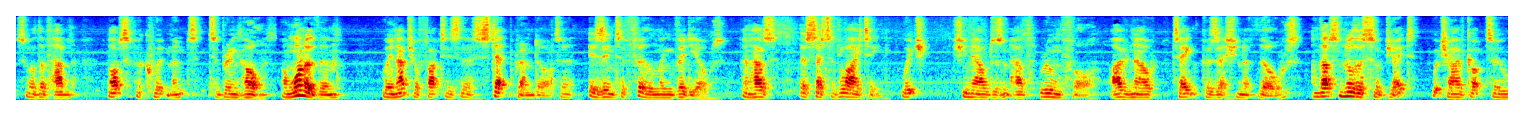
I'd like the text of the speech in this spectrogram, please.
so they've had lots of equipment to bring home and one of them who in actual fact is a step granddaughter is into filming videos and has a set of lighting which she now doesn't have room for. I've now taken possession of those and that's another subject which I've got to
